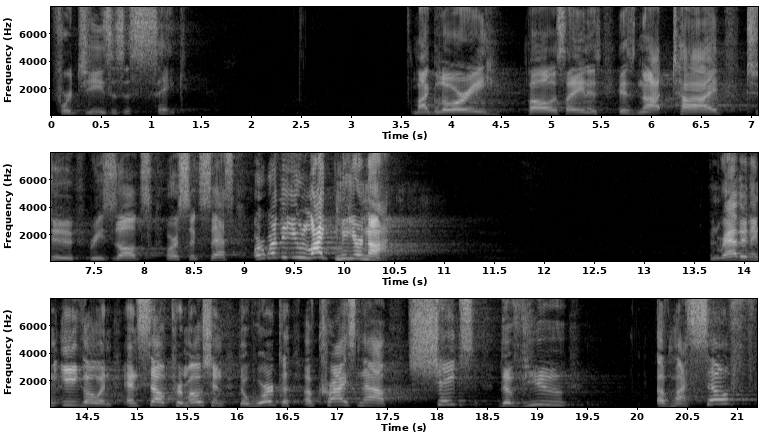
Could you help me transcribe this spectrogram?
for Jesus' sake. My glory, Paul is saying, is, is not tied to results or success or whether you like me or not. And rather than ego and, and self promotion, the work of Christ now shapes the view of myself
